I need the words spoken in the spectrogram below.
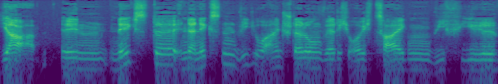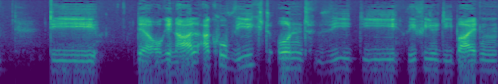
Ja, in, nächste, in der nächsten Videoeinstellung werde ich euch zeigen, wie viel die, der Originalakku wiegt und wie, die, wie viel die beiden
